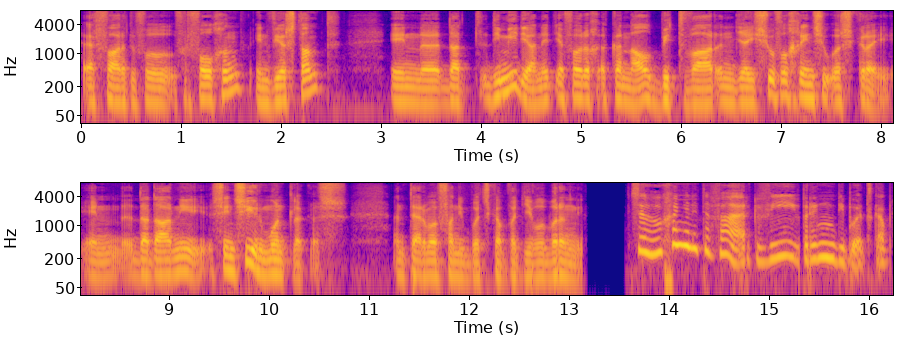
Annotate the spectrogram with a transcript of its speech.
ervaar het hoeveel vervolging en weerstand en uh, dat die media net eenvoudig 'n kanaal bied waarin jy soveel grense oorskry en uh, dat daar nie sensuur moontlik is in terme van die boodskap wat jy wil bring nie. So hoe gaan julle te werk? Wie bring die boodskap?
